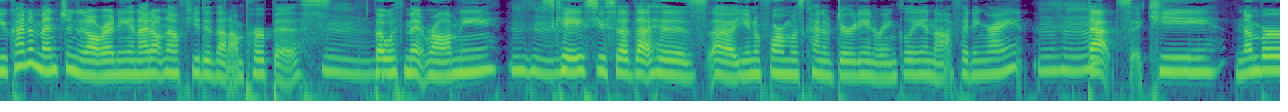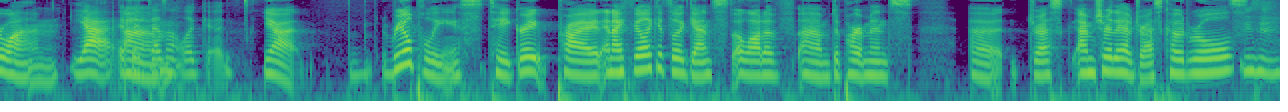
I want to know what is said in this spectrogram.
you kind of mentioned it already, and I don't know if you did that on purpose, Hmm. but with Mitt Romney's mm-hmm. case, you said that his uh, uniform was kind of dirty and wrinkly and not fitting right. Mm-hmm. That's key number one. yeah, if um, it doesn't look good. Yeah. Real police take great pride, and I feel like it's against a lot of um, departments' uh, dress. I'm sure they have dress code rules, Mm-hmm.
